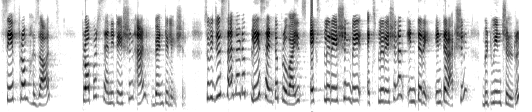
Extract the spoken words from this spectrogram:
safe from hazards, proper sanitation and ventilation. So, we just said that a play center provides exploration, exploration and inter interaction between children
